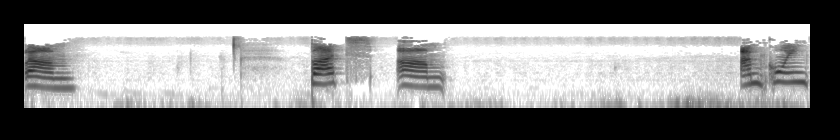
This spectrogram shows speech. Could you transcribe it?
Um, but um, I'm going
